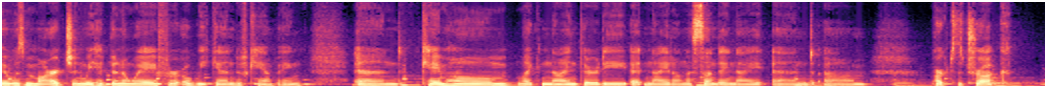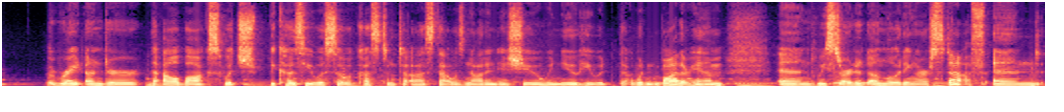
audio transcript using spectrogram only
It was March and we had been away for a weekend of camping and came home like 9:30 at night on a Sunday night and um, parked the truck right under the owl box which because he was so accustomed to us that was not an issue. We knew he would that wouldn't bother him. And we started unloading our stuff and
